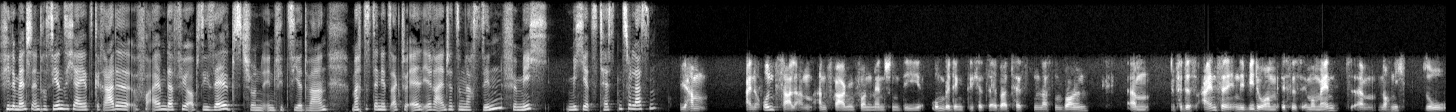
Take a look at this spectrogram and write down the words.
Viele Menschen interessieren sich ja jetzt gerade vor allem dafür, ob sie selbst schon infiziert waren. Macht es denn jetzt aktuell Ihrer Einschätzung nach Sinn für mich, mich jetzt testen zu lassen? Wir haben eine Unzahl an Anfragen von Menschen, die unbedingt sich jetzt selber testen lassen wollen. Ähm, für das einzelne Individuum ist es im Moment ähm, noch nicht so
